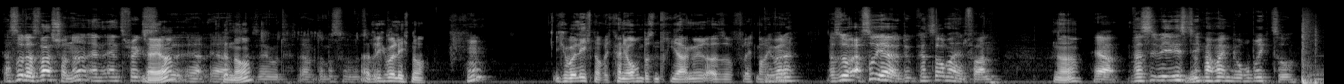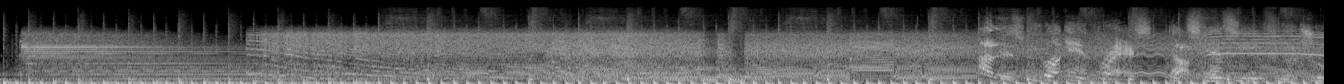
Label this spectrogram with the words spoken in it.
Achso, das war's schon, ne? An- Anthrax. Ja, ja. äh, ja, ja Genau. Sehr gut. Da, da musst du, Also ich überlege noch. Hm? Ich überlege noch. Ich kann ja auch ein bisschen Triangel, also vielleicht mache ich mal. Achso, achso, ja, du kannst auch mal hinfahren. Na? Ja. Was wie ist, ich mach mal in die Rubrik zu. Alles über Anthrax, das Fernsehen für True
